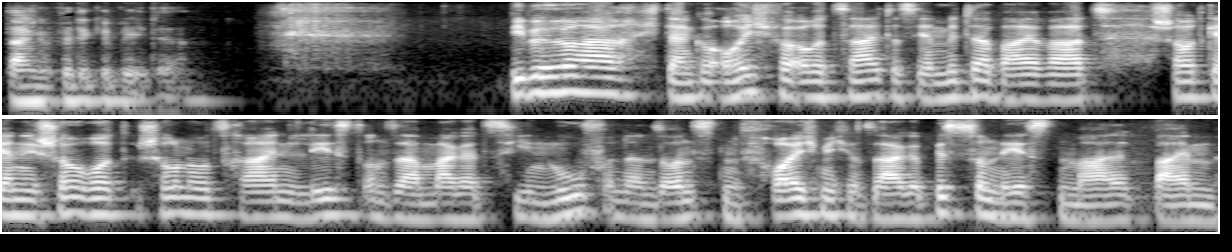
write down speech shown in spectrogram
Danke für die Gebete. Liebe Hörer, ich danke euch für eure Zeit, dass ihr mit dabei wart. Schaut gerne in die Show Notes rein, lest unser Magazin Move und ansonsten freue ich mich und sage bis zum nächsten Mal beim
